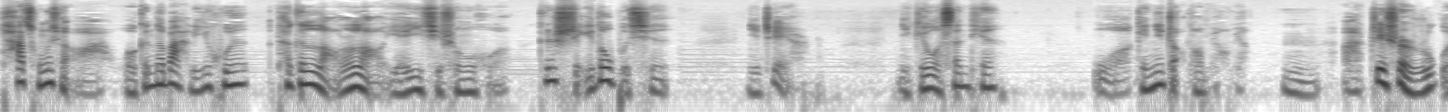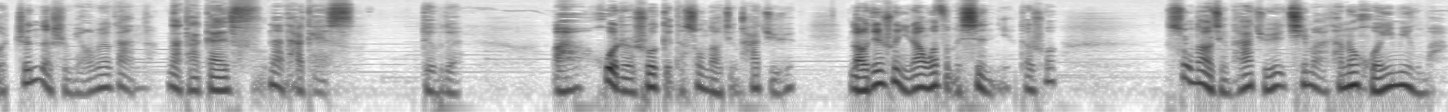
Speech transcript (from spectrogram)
他从小啊，我跟他爸离婚，他跟姥姥姥爷一起生活，跟谁都不亲。你这样，你给我三天，我给你找到苗苗嗯，啊！这事儿如果真的是苗苗干的，那他该死。那他该死，对不对？啊，或者说给他送到警察局。老金说：“你让我怎么信你？”他说：“送到警察局，起码他能活一命吧？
